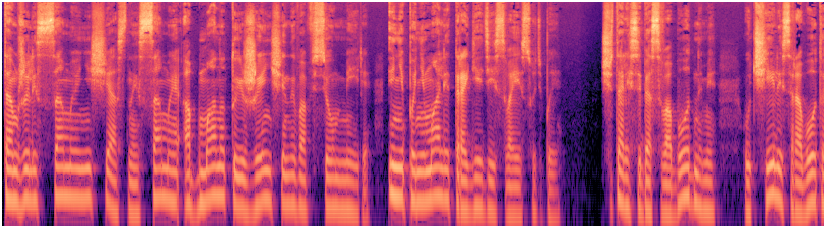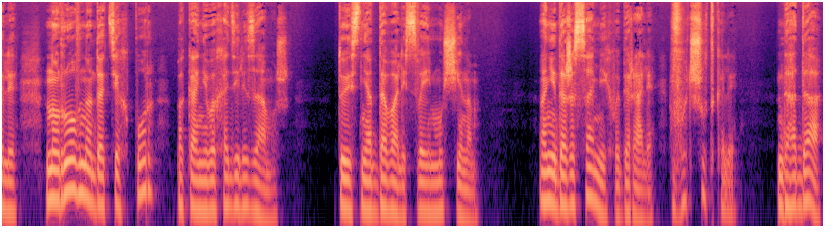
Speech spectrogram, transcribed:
Там жили самые несчастные, самые обманутые женщины во всем мире и не понимали трагедии своей судьбы. Считали себя свободными, учились, работали, но ровно до тех пор, пока не выходили замуж. То есть не отдавались своим мужчинам. Они даже сами их выбирали. Вот шутка ли. Да-да,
